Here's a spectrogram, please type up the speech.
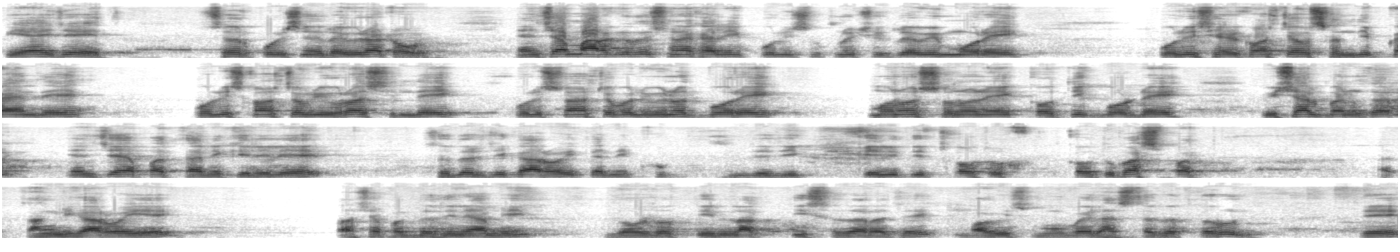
पी आय जे आहेत शहर पोलीस रवी राठोड यांच्या मार्गदर्शनाखाली पोलीस उपनिरीक्षक Ravi More police head constable Sandeep Kayande police constable Yuvraj Shinde police constable Vinod Bore Manoj Sonone कौतिक बोर्डे विशाल बनकर यांच्या या पथकाने केलेली आहे. सदरची कारवाई त्यांनी खूप म्हणजे जी केली ती कौतुक कौतुकास्पद चांगली कारवाई आहे. अशा पद्धतीने आम्ही जवळजवळ तीन लाख तीस हजाराचे बावीस मोबाईल हस्तगत करून ते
